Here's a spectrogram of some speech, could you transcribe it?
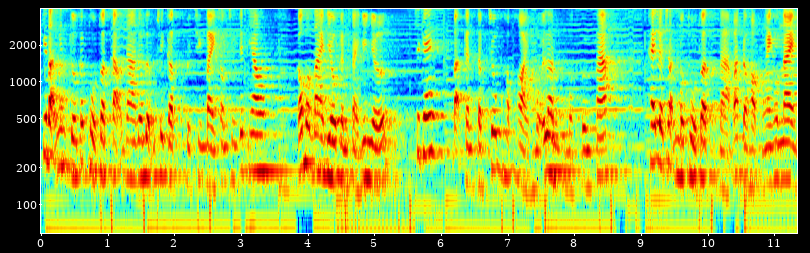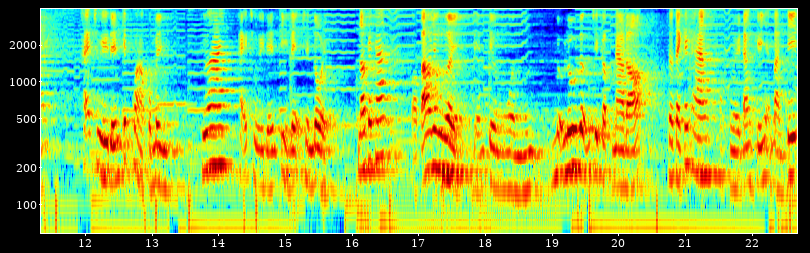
Khi bạn nghiên cứu các thủ thuật tạo ra lưu lượng truy cập được trình bày trong chương tiếp theo, có một vài điều cần phải ghi nhớ. Trước hết, bạn cần tập trung học hỏi mỗi lần một phương pháp. Hãy lựa chọn một thủ thuật và bắt đầu học ngay hôm nay. Hãy chú ý đến kết quả của mình. Thứ hai, hãy chú ý đến tỷ lệ chuyển đổi. Nói cách khác, có bao nhiêu người đến từ nguồn lưu lượng truy cập nào đó trở thành khách hàng hoặc người đăng ký nhận bản tin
